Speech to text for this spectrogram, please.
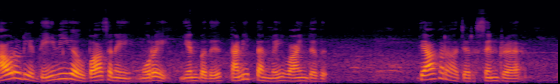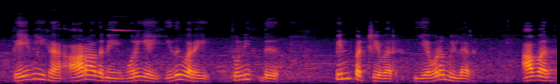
அவருடைய தெய்வீக உபாசனை முறை என்பது தனித்தன்மை வாய்ந்தது. தியாகராஜர் சென்ற தெய்வீக ஆராதனை முறையை இதுவரை துணித்து பின்பற்றியவர் எவரும் இல்லர். அவர்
